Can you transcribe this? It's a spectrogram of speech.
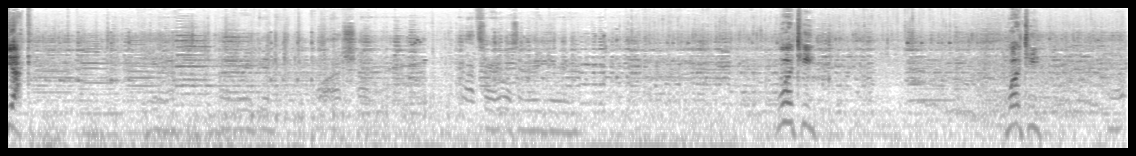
Yuck. That's right. It wasn't very dirty. Whitey. Whitey. Yep.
